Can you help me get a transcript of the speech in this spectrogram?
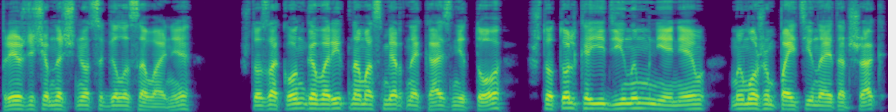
прежде чем начнется голосование, что закон говорит нам о смертной казни то, что только единым мнением мы можем пойти на этот шаг,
